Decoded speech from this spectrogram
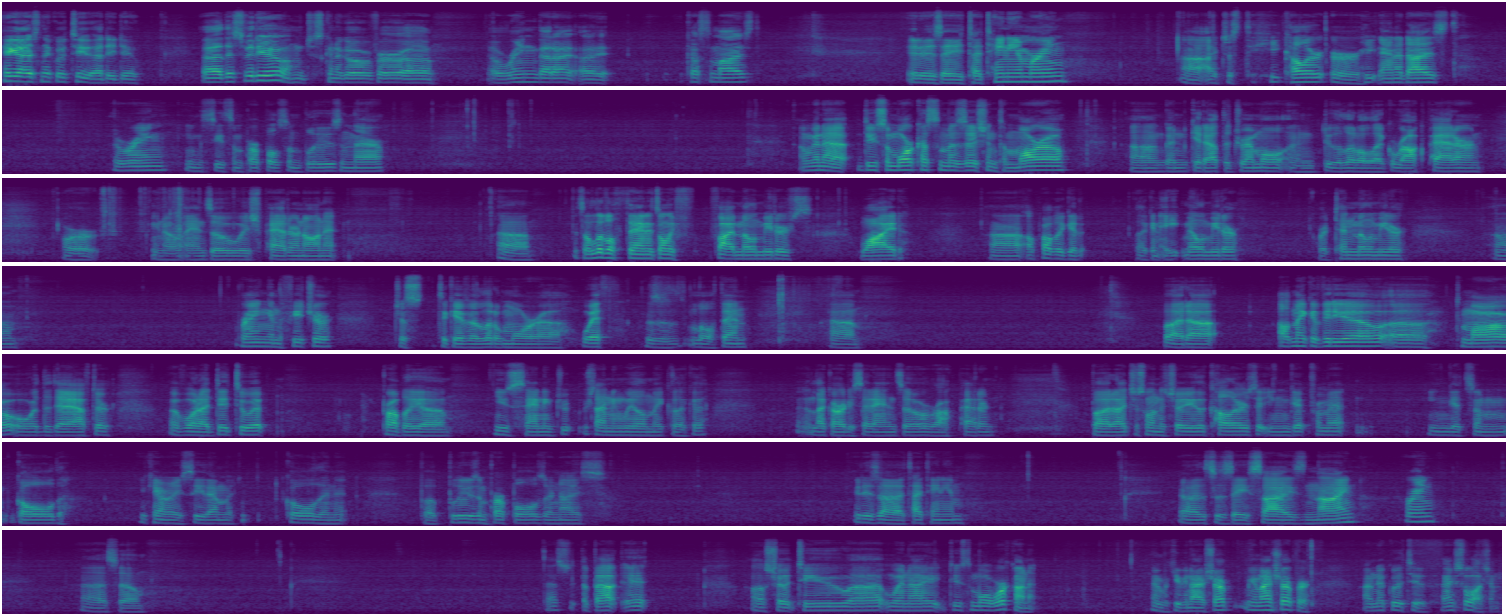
Hey guys, Nick Woo 2, how do you do? Uh, this video, I'm just going to go over uh, a ring that I, I customized. It is a titanium ring. Uh, I just heat color or heat anodized the ring. You can see some purples and blues in there. I'm going to do some more customization tomorrow. Uh, I'm going to get out the Dremel and do a little like rock pattern or you know Anzo-ish pattern on it. Uh, it's a little thin. It's only five millimeters wide. Uh, I'll probably get like an eight millimeter or a ten millimeter um, ring in the future, just to give a little more uh, width. This is a little thin. Um, but uh, I'll make a video uh, tomorrow or the day after of what I did to it. Probably uh, use sanding sanding wheel, make like a like I already said, Anzo or rock pattern. But I just want to show you the colors that you can get from it. You can get some gold. You can't really see that much gold in it, but blues and purples are nice. It is uh, titanium. Uh, this is a size 9 ring. Uh, so that's about it. I'll show it to you uh, when I do some more work on it. Remember, keep your eye sharp, your mind sharper. I'm Nick Woo 2. Thanks for watching.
